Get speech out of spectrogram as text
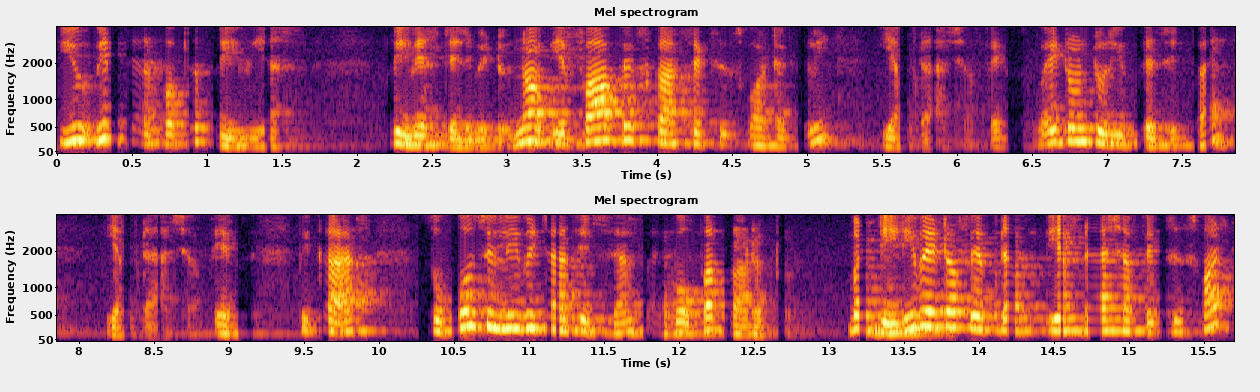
you with help of the previous previous derivative. Now f of x cos x is what actually f dash of x. Why don't you replace it by f dash of x? Because suppose you leave it as itself, I go for product rule. But derivative of f, f dash of x is what?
